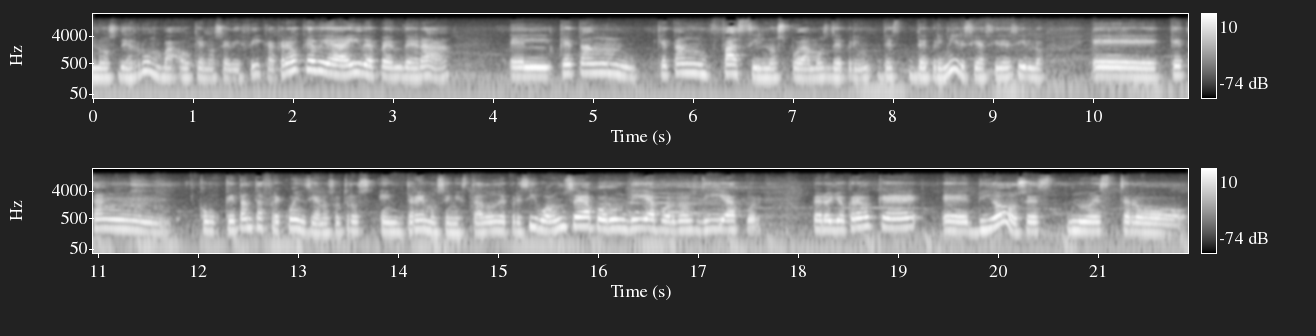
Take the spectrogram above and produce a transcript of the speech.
nos derrumba o que nos edifica. Creo que de ahí dependerá el qué tan, qué tan fácil nos podamos deprim, deprimir, si así decirlo, eh, qué tan con qué tanta frecuencia nosotros entremos en estado depresivo, aun sea por un día, por dos días, por pero yo creo que eh, Dios es nuestro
